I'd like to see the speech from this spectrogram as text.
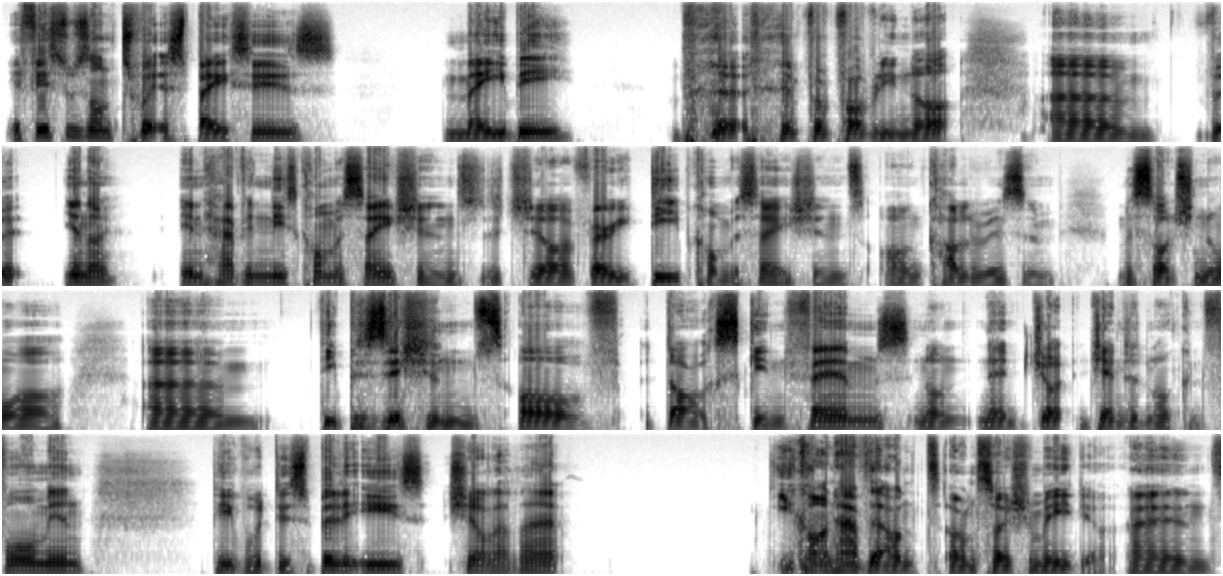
if this was on Twitter Spaces, maybe, but but probably not. Um, but you know, in having these conversations, which are very deep conversations on colorism, misogynoir, um, the positions of dark skinned femmes, non gender non conforming, people with disabilities, shit like that. You can't have that on on social media, and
